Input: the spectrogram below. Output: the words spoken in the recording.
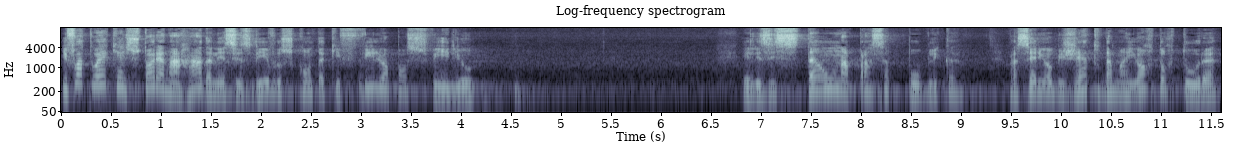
E fato é que a história narrada nesses livros conta que filho após filho, eles estão na praça pública para serem objeto da maior tortura,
